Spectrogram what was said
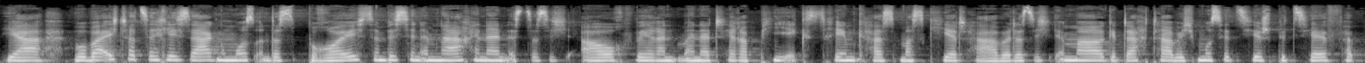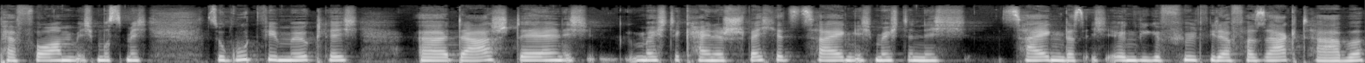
ja, wobei ich tatsächlich sagen muss, und das bereue ich so ein bisschen im Nachhinein, ist, dass ich auch während meiner Therapie extrem krass maskiert habe, dass ich immer gedacht habe, ich muss jetzt hier speziell performen, ich muss mich so gut wie möglich äh, darstellen. Ich möchte keine Schwäche zeigen. Ich möchte nicht zeigen, dass ich irgendwie gefühlt wieder versagt habe.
